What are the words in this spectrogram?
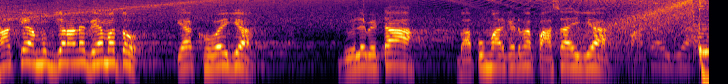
હા કે અમુક જણાને વેમ હતો કે આ ખોવાઈ ગયા. જોઈ લે બેટા, બાપુ માર્કેટમાં પાછા આવી ગયા પાછા આવી ગયા.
